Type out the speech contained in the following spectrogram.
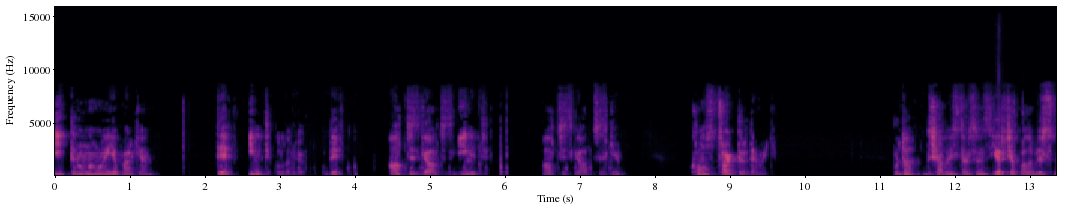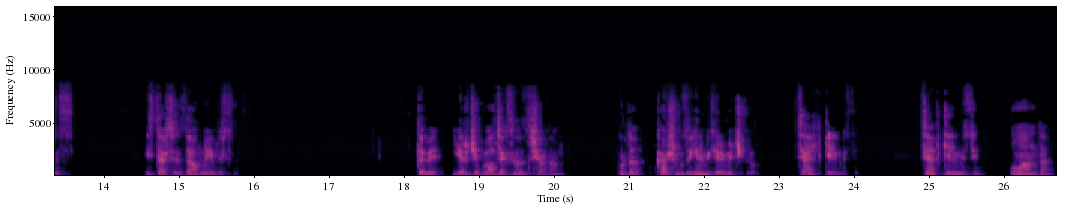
ilk tanımlamayı yaparken def init'i kullanıyorum. Def alt çizgi alt çizgi init alt çizgi alt çizgi constructor demek. Burada dışarıdan isterseniz yarıçapı alabilirsiniz. İsterseniz de almayabilirsiniz. Tabi yarıçapı alacaksınız dışarıdan. Burada karşımıza yeni bir kelime çıkıyor. Self kelimesi. Self kelimesi o anda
